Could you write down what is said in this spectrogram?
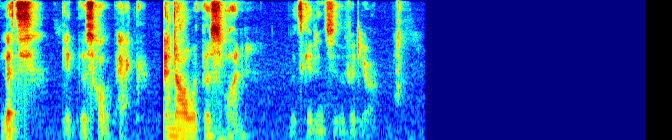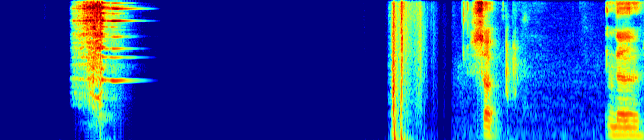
let's get this hover pack. And now, with this on, let's get into the video. So, in the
